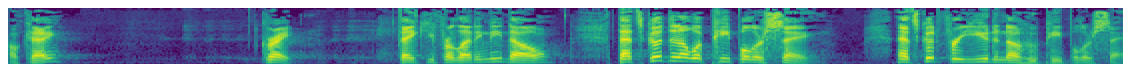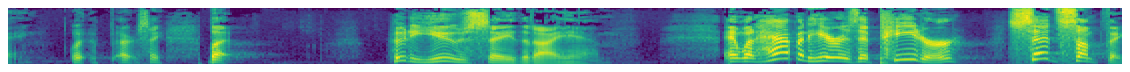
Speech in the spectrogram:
Okay? Great. Thank you for letting me know. That's good to know what people are saying. That's good for you to know who people are saying. But who do you say that I am? And what happened here is that Peter said something.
